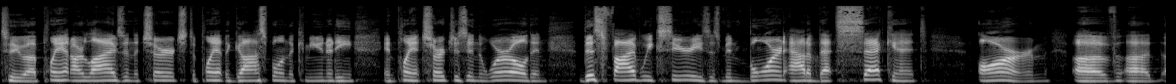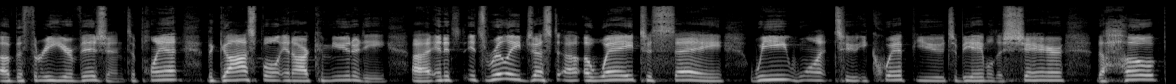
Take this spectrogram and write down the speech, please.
to plant our lives in the church, to plant the gospel in the community, and plant churches in the world. And this five week series has been born out of that second arm of, uh, of the three year vision to plant the gospel in our community. Uh, and it's, it's really just a, a, way to say we want to equip you to be able to share the hope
